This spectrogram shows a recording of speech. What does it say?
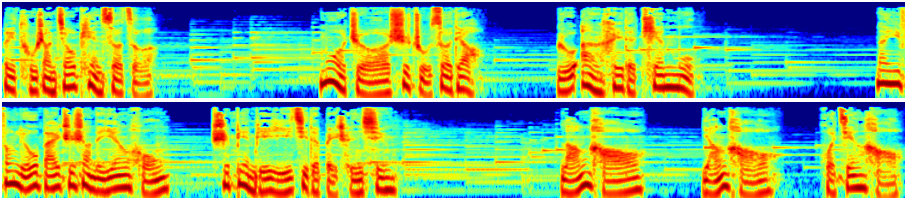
被涂上胶片色泽。墨者是主色调，如暗黑的天幕。那一方留白之上的嫣红，是辨别遗迹的北辰星。狼毫、羊毫或尖毫，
